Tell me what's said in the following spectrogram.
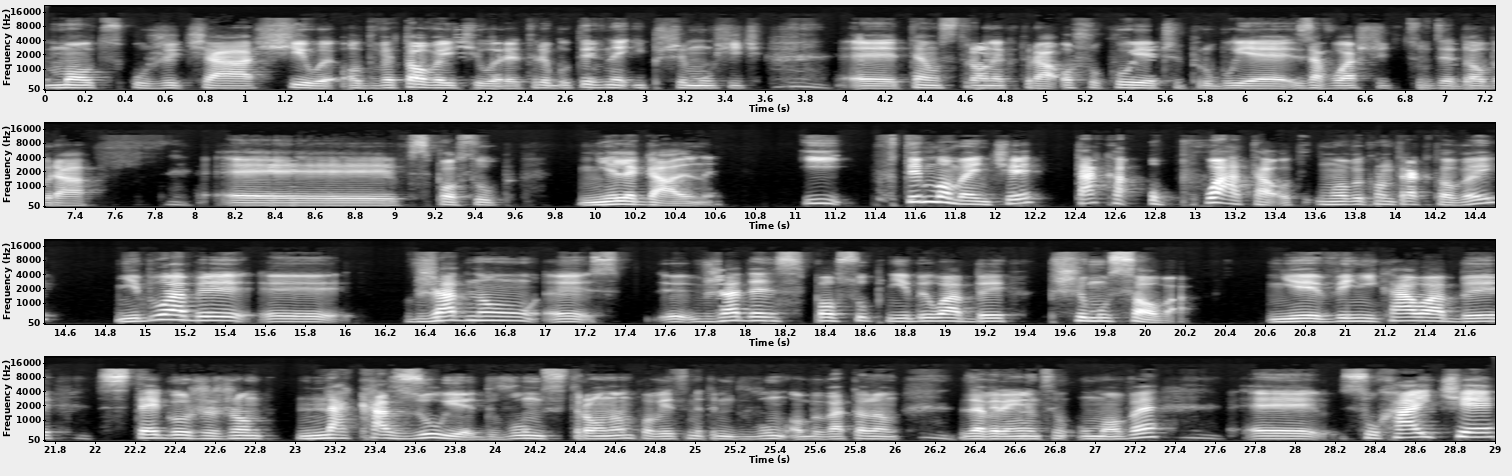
moc użycia siły odwetowej, siły retrybutywnej i przymusić e, tę stronę, która oszukuje czy próbuje zawłaszczyć cudze dobra e, w sposób nielegalny. I w tym momencie taka opłata od umowy kontraktowej nie byłaby w, żadną, w żaden sposób nie byłaby przymusowa. Nie wynikałaby z tego, że rząd nakazuje dwóm stronom, powiedzmy tym dwóm obywatelom zawierającym umowę, słuchajcie,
